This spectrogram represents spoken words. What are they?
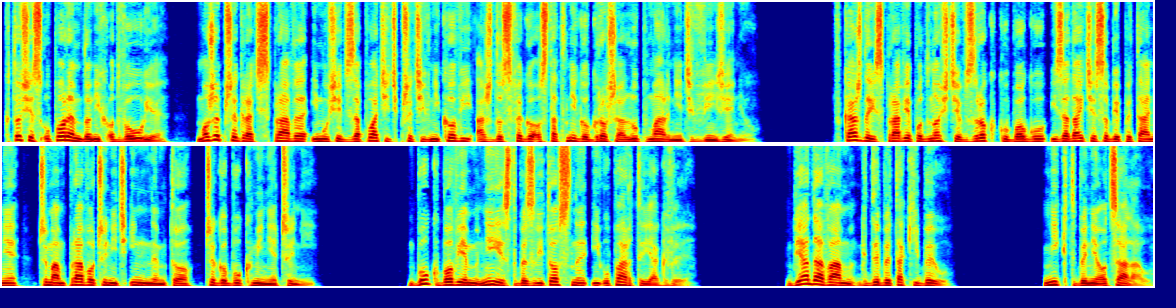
Kto się z uporem do nich odwołuje, może przegrać sprawę i musieć zapłacić przeciwnikowi aż do swego ostatniego grosza lub marnieć w więzieniu. W każdej sprawie podnoście wzrok ku Bogu i zadajcie sobie pytanie, czy mam prawo czynić innym to, czego Bóg mi nie czyni. Bóg bowiem nie jest bezlitosny i uparty jak wy. Biada wam, gdyby taki był. Nikt by nie ocalał.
